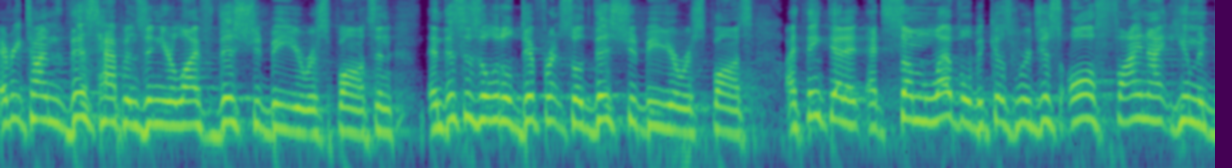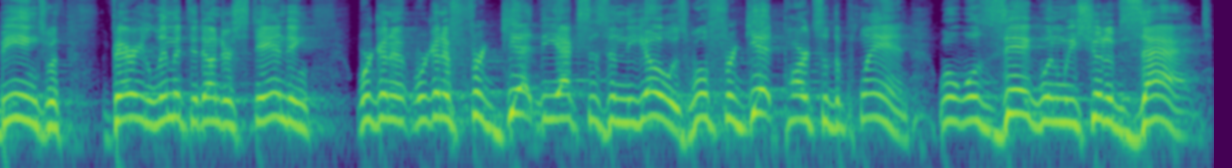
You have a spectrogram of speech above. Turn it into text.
every time this happens in your life, this should be your response. And, and this is a little different, so this should be your response. I think that at, at some level, because we're just all finite human beings with very limited understanding, we're gonna, we're gonna forget the X's and the O's. We'll forget parts of the plan. We'll, we'll zig when we should have zagged.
